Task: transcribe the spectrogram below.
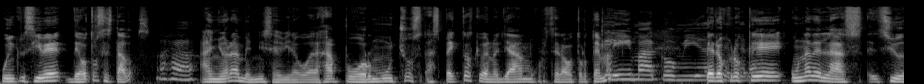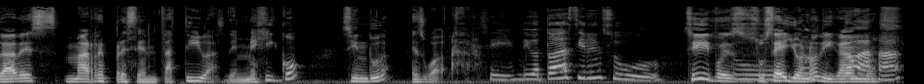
o inclusive de otros estados Ajá. añoran venirse a vivir a Guadalajara por muchos aspectos que bueno ya a lo mejor será otro tema Clima, comida. pero creo que una de las eh, ciudades más representativas de México, sin duda, es Guadalajara. Sí, digo, todas tienen su... Sí, pues su, sello, ¿no? Digamos. ajá.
